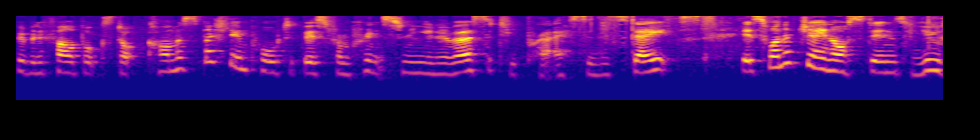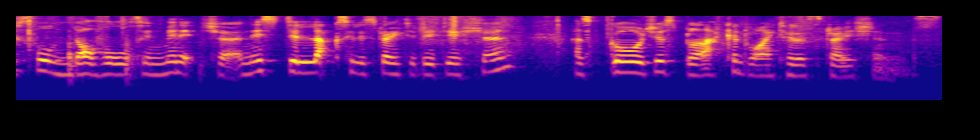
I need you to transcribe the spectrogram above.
Bibliophilebooks.com especially imported this from Princeton University Press in the States. It's one of Jane Austen's youthful novels in miniature and this deluxe illustrated edition has gorgeous black and white illustrations.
